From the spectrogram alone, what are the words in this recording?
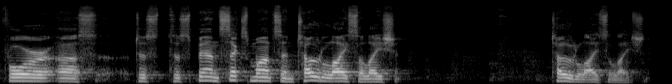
for uh, us to, to spend six months in total isolation. Total isolation.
